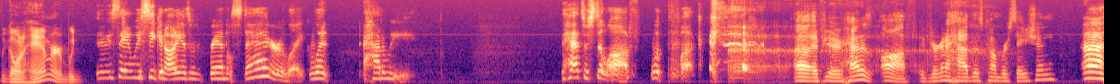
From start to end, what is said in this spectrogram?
we going ham or we? Are we saying we seek an audience with Randall Stagg or like what? How do we? The hats are still off. What the fuck? Uh, if your hat is off, if you're gonna have this conversation, Uh,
